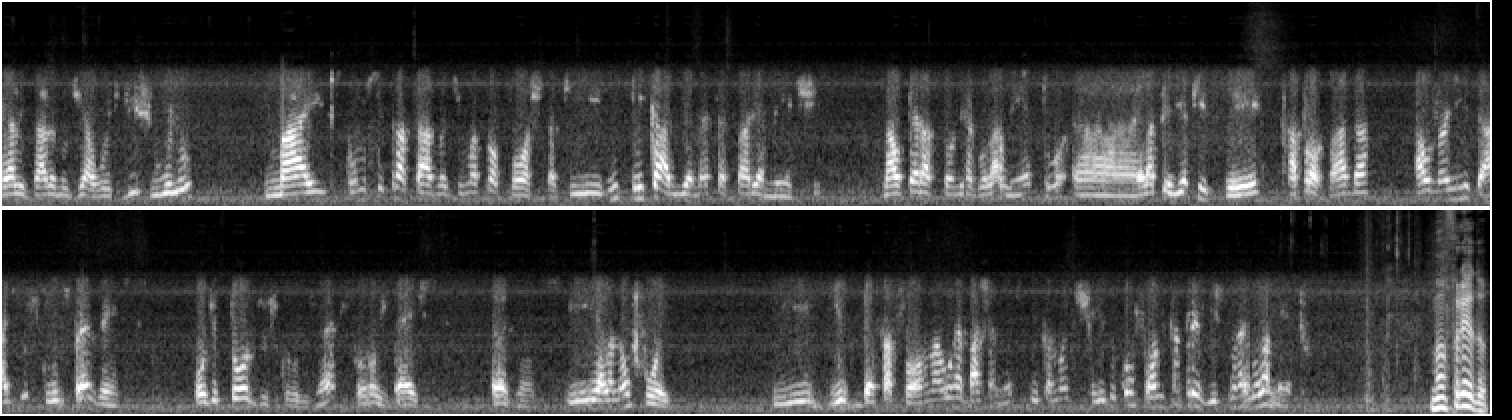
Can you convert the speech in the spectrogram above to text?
realizada no dia 8 de julho, mas como se tratava de uma proposta que implicaria necessariamente na alteração de regulamento, ah, ela teria que ser aprovada à unanimidade dos clubes presentes, ou de todos os clubes, né? Foram os 10 presentes. E ela não foi. E, e dessa forma o rebaixamento fica mantido conforme está previsto no regulamento. Manfredo,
